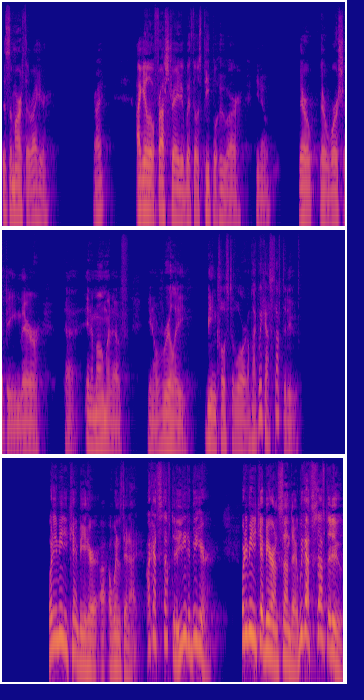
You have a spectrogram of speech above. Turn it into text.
This is Martha right here, right? I get a little frustrated with those people who are, you know, they're they're worshiping, they're uh, in a moment of, you know, really being close to the Lord. I'm like, we got stuff to do. What do you mean you can't be here a Wednesday night? I got stuff to do. You need to be here. What do you mean you can't be here on Sunday? We got stuff to do.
